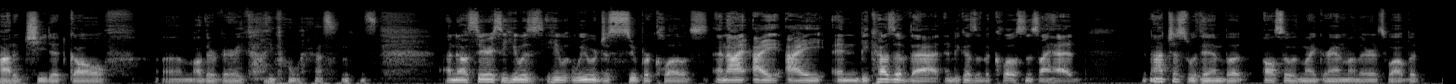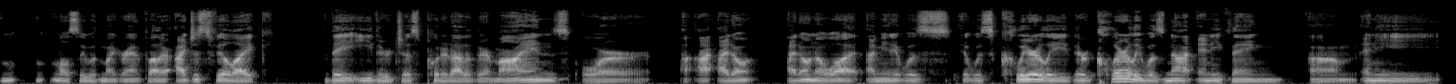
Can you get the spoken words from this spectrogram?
how to cheat at golf, um, other very valuable lessons. Uh, no, seriously, he was he. We were just super close, and I, I, I, and because of that, and because of the closeness I had, not just with him, but also with my grandmother as well, but m- mostly with my grandfather. I just feel like they either just put it out of their minds, or I, I don't I don't know what. I mean, it was it was clearly there clearly was not anything um, any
